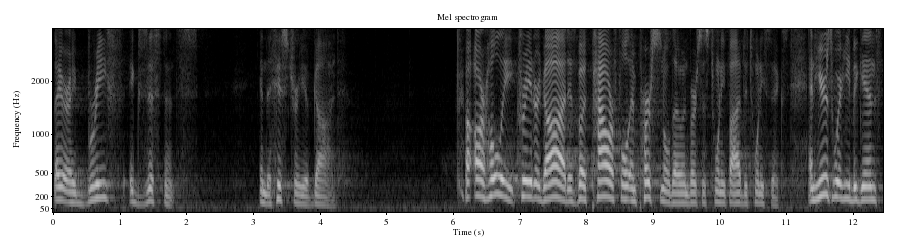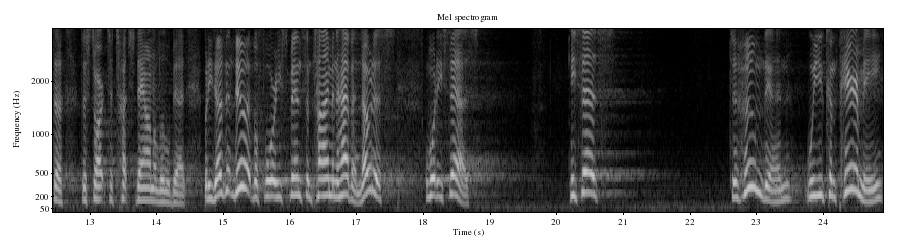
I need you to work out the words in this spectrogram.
They are a brief existence in the history of God. Uh, our holy creator God is both powerful and personal, though, in verses 25 to 26. And here's where he begins to, to start to touch down a little bit. But he doesn't do it before he spends some time in heaven. Notice what he says. He says, To whom then will you compare me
